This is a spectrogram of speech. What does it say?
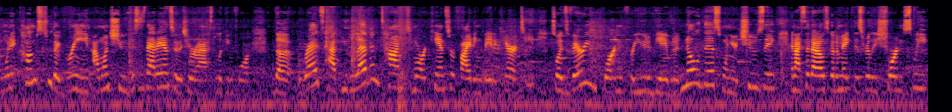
Now, when it comes to the green, I want you, this is that answer that you're asked looking for. The reds have 11 times more cancer-fighting beta-carotene. So it's very important for you to be able to know this when you're choosing. And I said that I was gonna make this really short and sweet,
